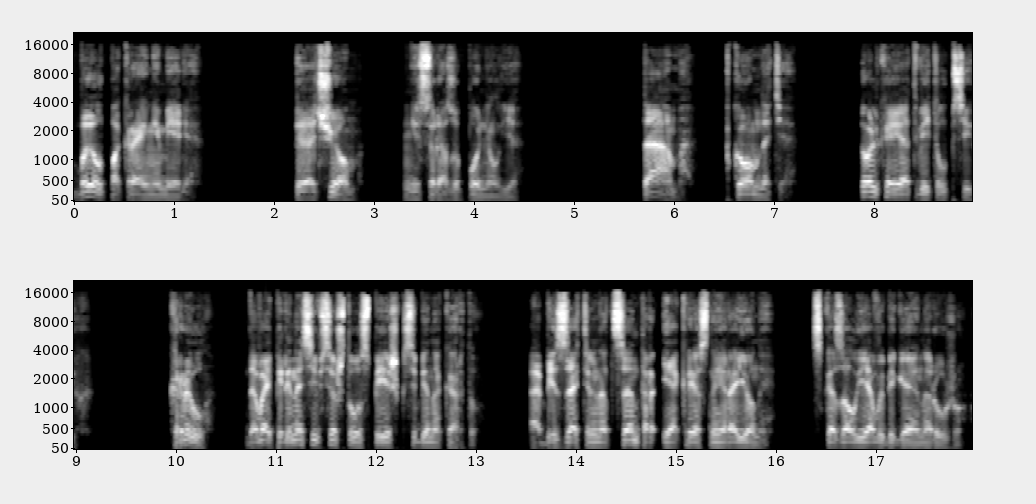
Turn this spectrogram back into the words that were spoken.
Был, по крайней мере». «Ты о чем?» — не сразу понял я. «Там, в комнате», — только и ответил псих. «Крыл, давай переноси все, что успеешь к себе на карту. Обязательно центр и окрестные районы», — сказал я, выбегая наружу.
